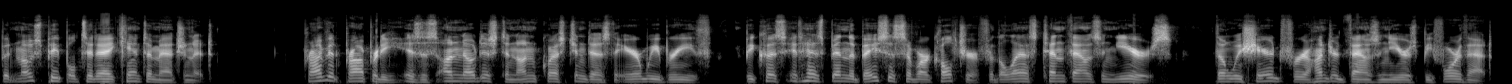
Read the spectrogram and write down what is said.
But most people today can't imagine it. Private property is as unnoticed and unquestioned as the air we breathe, because it has been the basis of our culture for the last 10,000 years though we shared for a hundred thousand years before that.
